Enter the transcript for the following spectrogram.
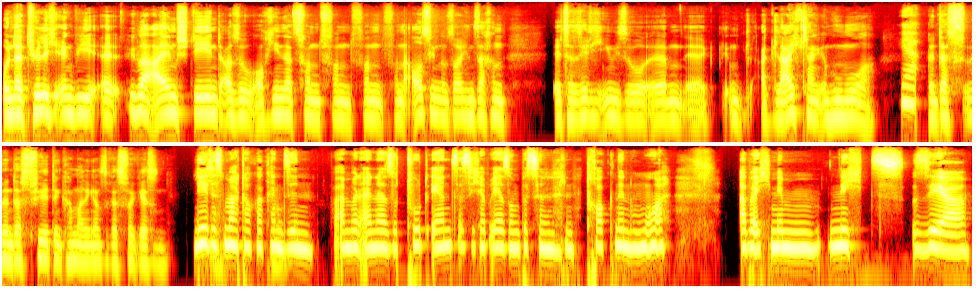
und natürlich irgendwie äh, über allem stehend, also auch jenseits von, von, von, von Aussehen und solchen Sachen, äh, tatsächlich irgendwie so ähm, äh, im Gleichklang im Humor. Ja. Wenn das, wenn das fehlt, dann kann man den ganzen Rest vergessen. Nee, das macht doch gar keinen Sinn. Vor allem, wenn einer so todernst ist. Ich habe eher so ein bisschen einen trockenen Humor. Aber ich nehme nichts sehr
